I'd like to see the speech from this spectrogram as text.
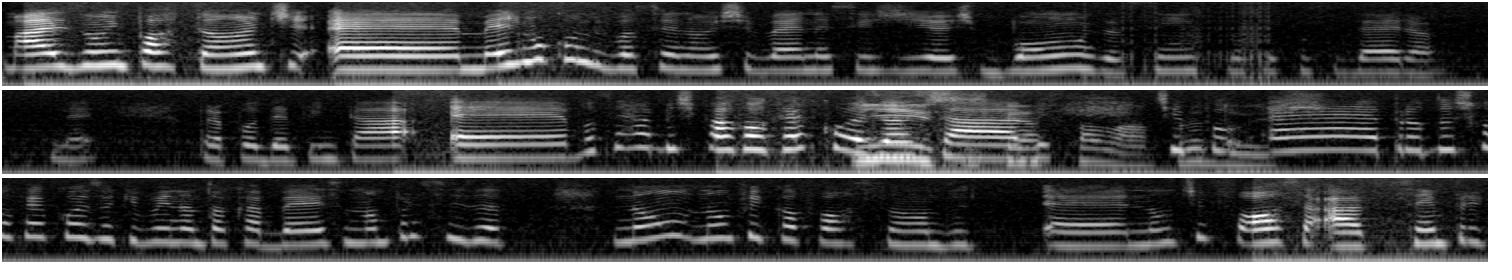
Mas o importante é, mesmo quando você não estiver nesses dias bons, assim, que você considera para poder pintar, é você rabiscar qualquer coisa, Isso, sabe? Falar, tipo, produz. é, produz qualquer coisa que vem na tua cabeça, não precisa, não, não fica forçando, é, não te força a sempre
